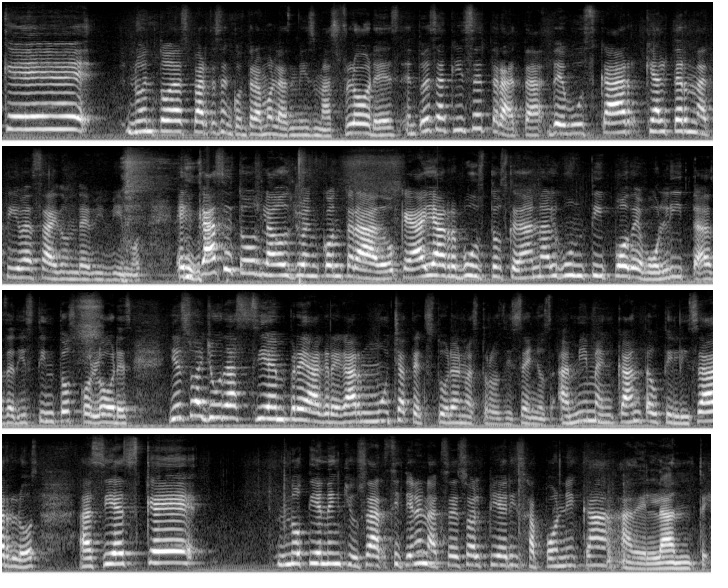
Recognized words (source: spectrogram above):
que no en todas partes encontramos las mismas flores. Entonces aquí se trata de buscar qué alternativas hay donde vivimos. En casi todos lados yo he encontrado que hay arbustos que dan algún tipo de bolitas de distintos colores y eso ayuda siempre a agregar mucha textura a nuestros diseños. A mí me encanta utilizarlos, así es que no tienen que usar, si tienen acceso al Pieris japonica, adelante,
